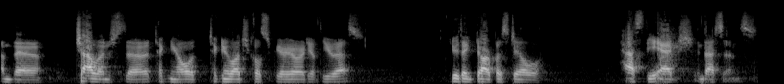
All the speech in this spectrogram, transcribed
and the challenge the technolo- technological superiority of the U.S.? Do you think DARPA still has the edge in that sense?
